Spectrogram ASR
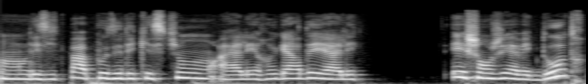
on n'hésite pas à poser des questions, à aller regarder, à aller échanger avec d'autres,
